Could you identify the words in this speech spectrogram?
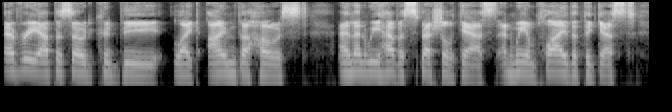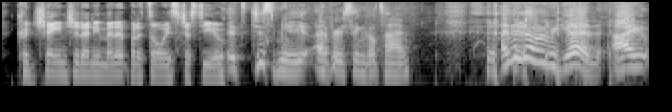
every episode could be like, I'm the host, and then we have a special guest, and we imply that the guest could change at any minute, but it's always just you. it's just me every single time. I think that would be good. I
